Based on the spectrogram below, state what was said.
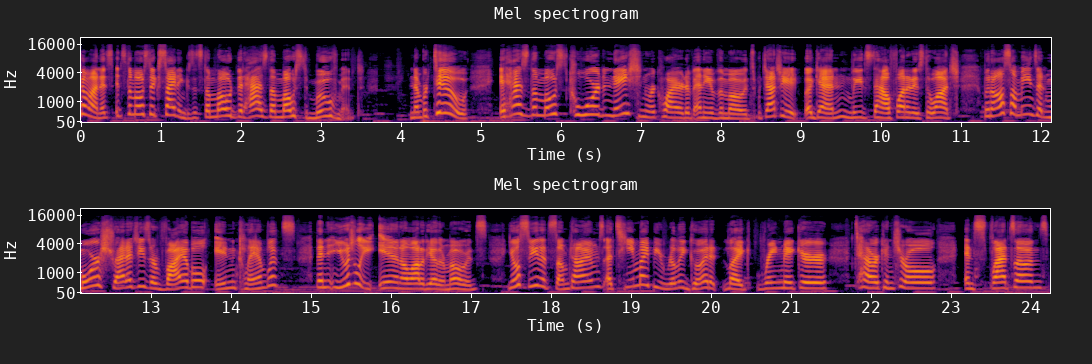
Come on, it's, it's the most exciting because it's the mode that has the most movement. Number two, it has the most coordination required of any of the modes, which actually, again, leads to how fun it is to watch, but also means that more strategies are viable in Clamblitz than usually in a lot of the other modes. You'll see that sometimes a team might be really good at, like, Rainmaker, Tower Control, and Splat Zones,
